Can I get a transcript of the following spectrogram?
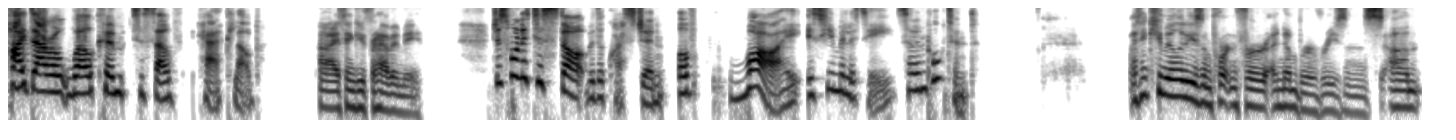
Hi, Daryl. Welcome to Self Care Club. Hi, thank you for having me. Just wanted to start with a question of why is humility so important? I think humility is important for a number of reasons. Um,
